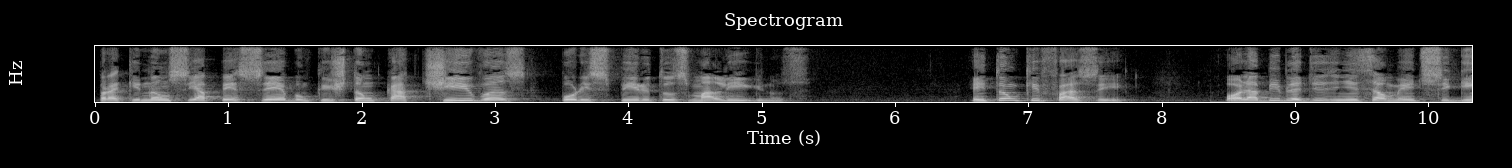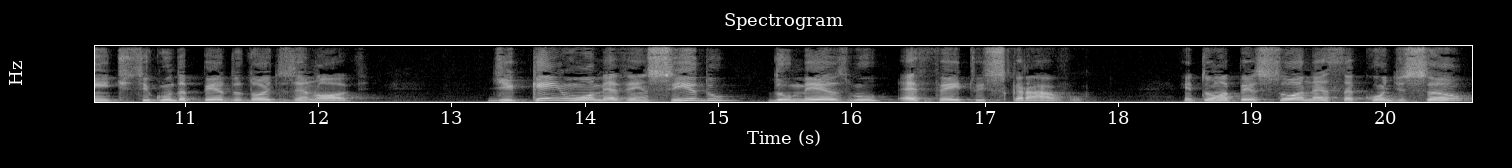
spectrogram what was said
para que não se apercebam que estão cativas por espíritos malignos. Então, o que fazer? Olha, a Bíblia diz inicialmente o seguinte, 2 Pedro 2,19: De quem um homem é vencido, do mesmo é feito escravo. Então, a pessoa nessa condição,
